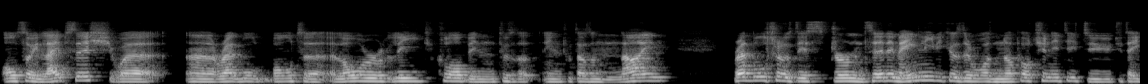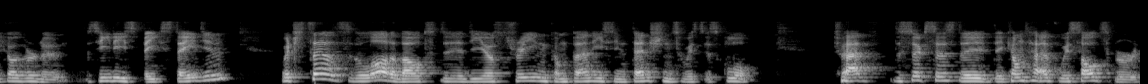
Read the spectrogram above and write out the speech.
also in Leipzig, where uh, Red Bull bought a, a, lower league club in, two, in 2009 Red Bull chose this German city mainly because there was an opportunity to, to take over the, the city's big stadium, which tells a lot about the, the Austrian company's intentions with this club. To have the success they, they can't have with Salzburg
